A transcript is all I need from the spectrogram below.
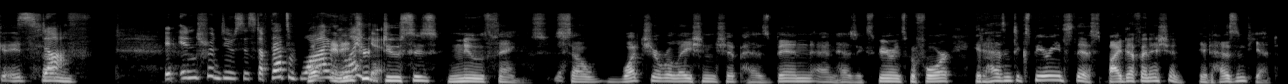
it's stuff um it introduces stuff that's why well, it like it introduces new things. Yeah. So what your relationship has been and has experienced before, it hasn't experienced this by definition. It hasn't yet.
